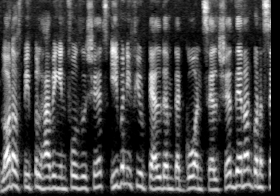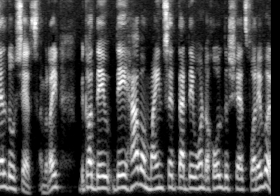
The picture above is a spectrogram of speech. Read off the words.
a lot of people having Infosys shares. Even if you tell them that go and sell shares, they're not going to sell those shares, I'm right? Because they, they have a mindset that they want to hold the shares forever.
